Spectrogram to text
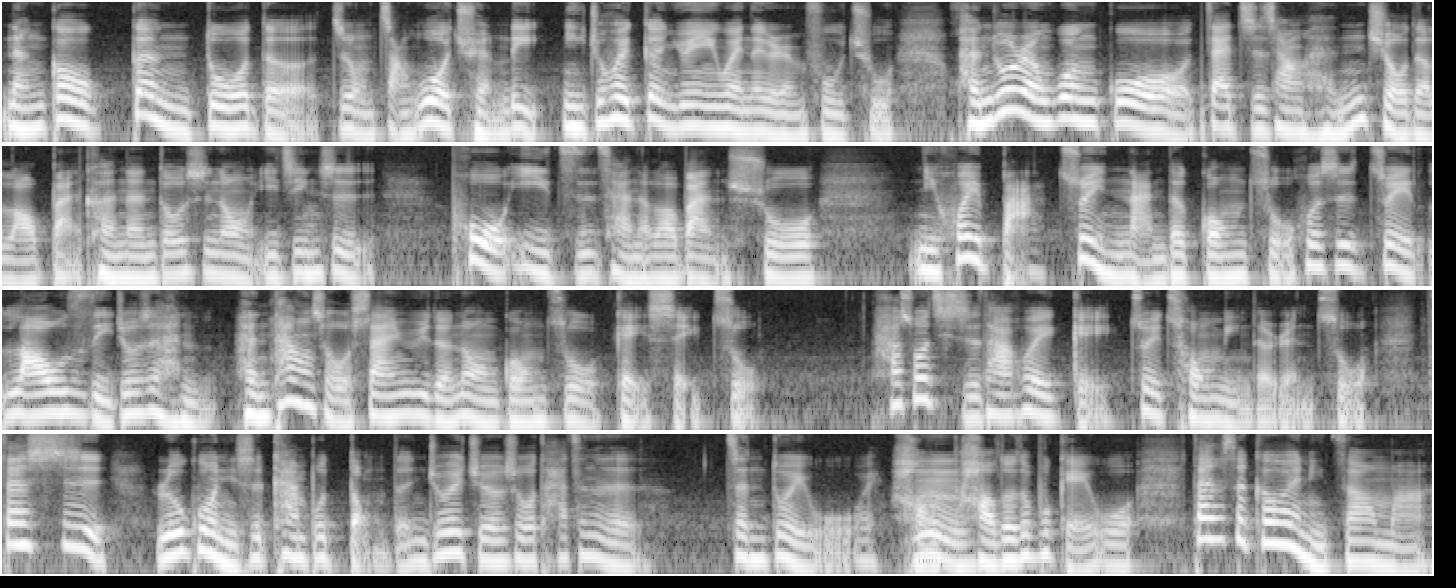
能够更多的这种掌握权力，你就会更愿意为那个人付出。很多人问过，在职场很久的老板，可能都是那种已经是破亿资产的老板，说你会把最难的工作，或是最 lousy，就是很很烫手山芋的那种工作给谁做？他说：“其实他会给最聪明的人做，但是如果你是看不懂的，你就会觉得说他真的针对我，哎，好好的都不给我。嗯、但是各位，你知道吗？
